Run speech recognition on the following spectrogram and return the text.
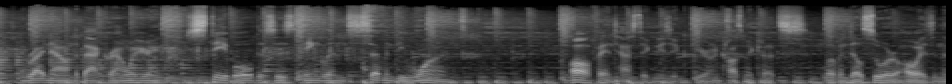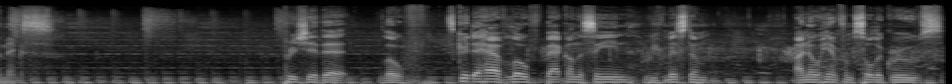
And right now in the background, we're hearing Stable. This is England 71. All fantastic music here on Cosmic Cuts. Love and Del Sur always in the mix. Appreciate that, Loaf. It's good to have Loaf back on the scene. We've missed him. I know him from Solar Grooves,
